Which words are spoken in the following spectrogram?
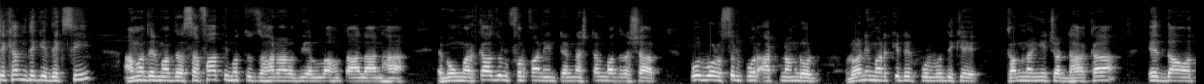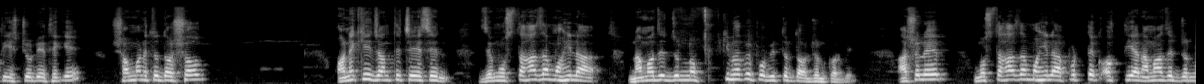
যেখান থেকে দেখছি, আমাদের মাদ্রাসা ফাতিমাতুজহারা রদি আল্লাহ তালা আনহা এবং মার্কাজুল ফুরকান ইন্টারন্যাশনাল মাদ্রাসা, পূর্ব রসুলপুর আট নং রোড, রনি মার্কেটের পূর্ব দিকে, কামরাঙ্গিচর, ঢাকা, এর দাওয়াতি স্টুডিও থেকে। সম্মানিত দর্শক, অনেকেই জানতে চেয়েছেন যে মুস্তাহাজা মহিলা নামাজের জন্য কীভাবে পবিত্রতা অর্জন করবে। আসলে মোস্তাহাজা মহিলা প্রত্যেক অক্তিয়া নামাজের জন্য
